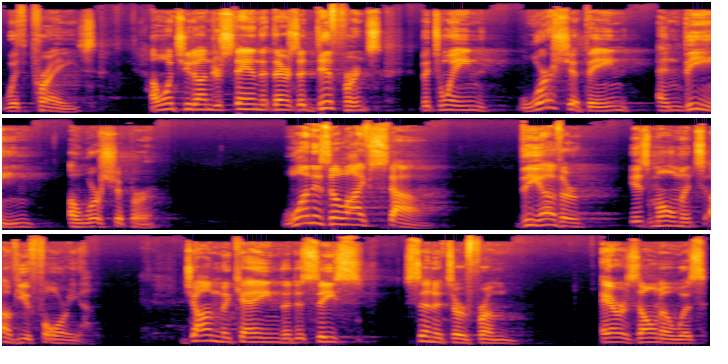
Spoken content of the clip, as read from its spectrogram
with praise? I want you to understand that there's a difference between worshiping and being a worshiper. One is a lifestyle, the other is moments of euphoria. John McCain, the deceased senator from Arizona was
